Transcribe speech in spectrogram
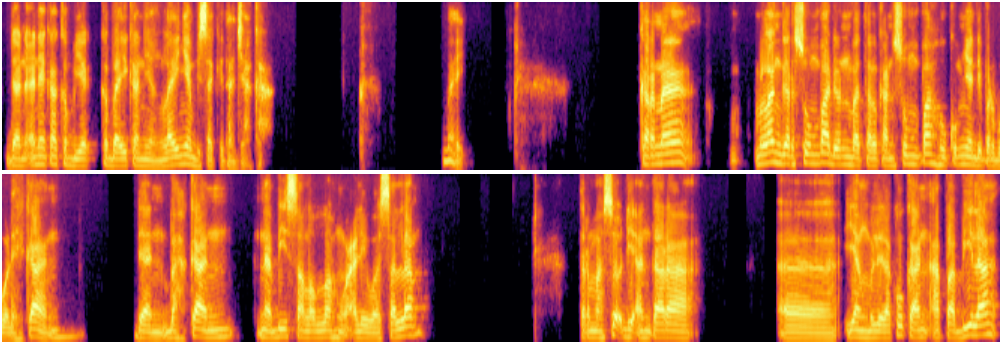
dan aneka kebaikan yang lainnya bisa kita jaga. Baik. Karena melanggar sumpah dan membatalkan sumpah hukumnya diperbolehkan. Dan bahkan Nabi Shallallahu Alaihi Wasallam termasuk di antara uh, yang beliau lakukan apabila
